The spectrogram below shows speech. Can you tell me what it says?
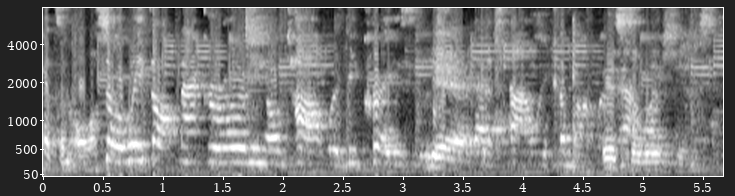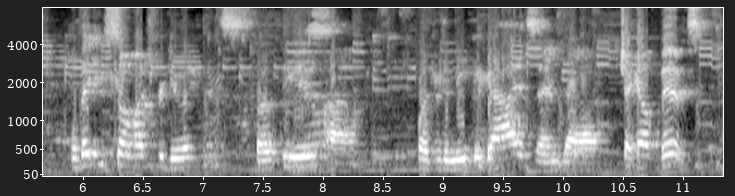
That's an awesome. So we thought macaroni on top would be crazy. Yeah. That's how we come up with It's that one. delicious. Well, thank you so much for doing this, both of you. Uh, pleasure to meet you guys, and uh, check out Viv's.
